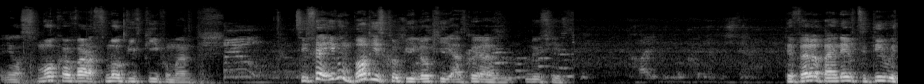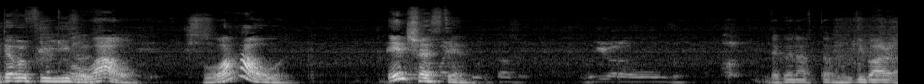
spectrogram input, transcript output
Yo, smoke over smoke these people, man. To be fair, even Buggy's could be low-key as good as Luffy's. Developed by name to deal with devil fruit users. Oh, wow. Wow. Interesting. They're going after Mugiwara.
